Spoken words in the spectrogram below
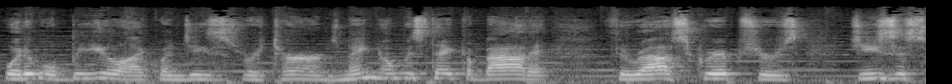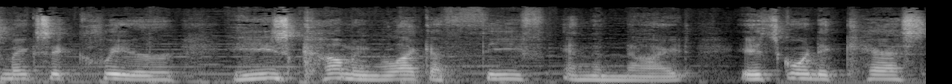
what it will be like when Jesus returns. Make no mistake about it. Throughout scriptures, Jesus makes it clear he's coming like a thief in the night. It's going to catch,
